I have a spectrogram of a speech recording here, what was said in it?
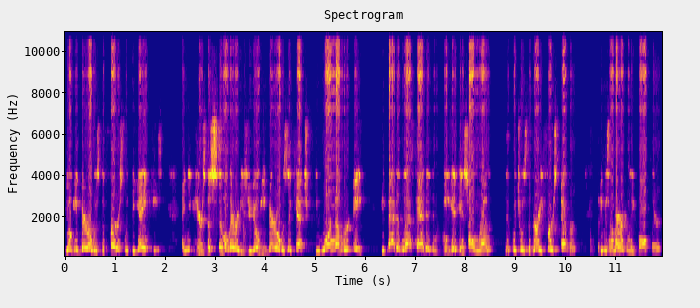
Yogi Berra was the first with the Yankees. And here's the similarities. Yogi Berra was a catcher. He wore number eight. He batted left-handed, and he hit his home run, which was the very first ever. But he was an American League ball player.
